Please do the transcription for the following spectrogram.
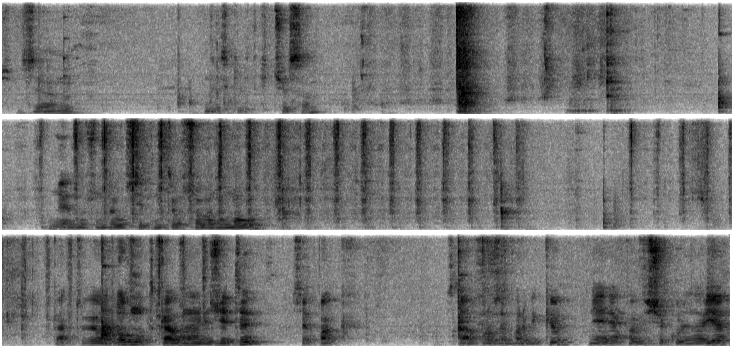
Ще вземем 10 литки чесън. Не е нужно да уситнете особено много. Както ви е удобно, така го нарежете. Все пак става въпрос за барбекю, не е някаква висша кулинария.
